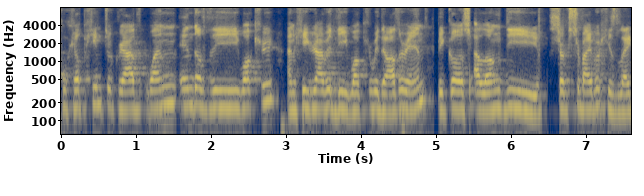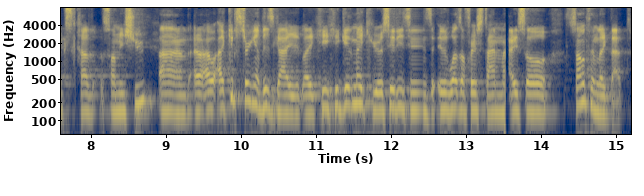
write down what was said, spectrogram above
who helped him to grab one end of the walker and he grabbed the walker with the other end because along the stroke survivor his legs had some issue. And I, I keep staring at this guy like he, he gave my curiosity since it was the first time I saw something like that.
